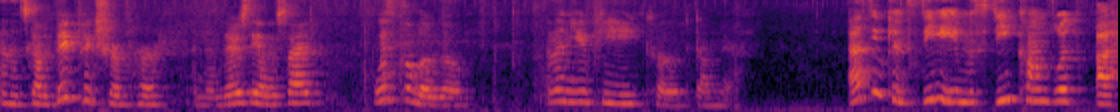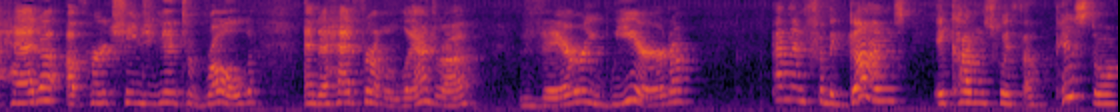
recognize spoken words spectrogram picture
And it's got a big picture of her. And then there's the other side with the logo. And then UP code down there. As you can see, Mystique comes with a head of her changing into Rogue and a head for Landra. Very weird. And then for the guns, it comes with a pistol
